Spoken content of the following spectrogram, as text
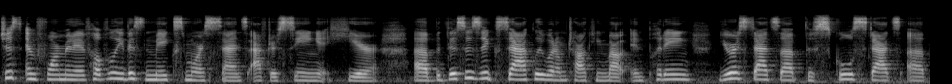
just informative. Hopefully, this makes more sense after seeing it here. Uh, but this is exactly what I'm talking about in putting your stats up, the school stats up,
